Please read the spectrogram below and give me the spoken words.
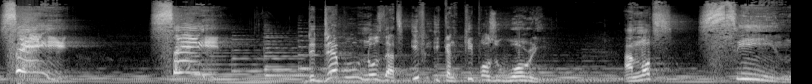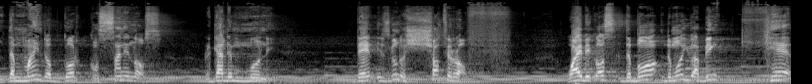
saying, saying. The devil knows that if he can keep us worry and not seeing the mind of God concerning us regarding money, then he's going to shut it off. Why? Because the more the more you are being care,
